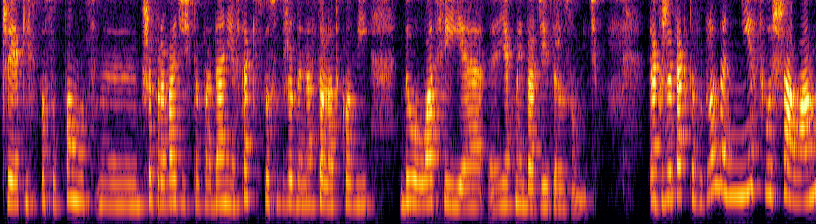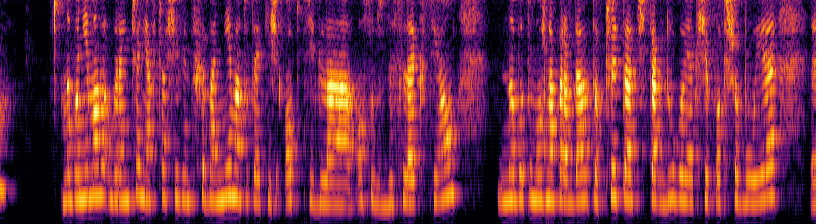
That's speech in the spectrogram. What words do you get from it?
czy w jakiś sposób pomóc y, przeprowadzić to badanie w taki sposób, żeby nastolatkowi było łatwiej je y, jak najbardziej zrozumieć. Także tak to wygląda. Nie słyszałam, no bo nie mamy ograniczenia w czasie, więc chyba nie ma tutaj jakiejś opcji dla osób z dysleksją, no bo tu można, prawda, to czytać tak długo, jak się potrzebuje yy,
